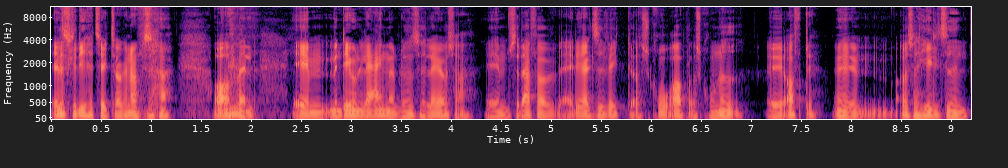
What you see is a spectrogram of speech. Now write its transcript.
elsker de her TikTok-annoncer, og omvendt. øhm, men det er jo en læring, man bliver nødt til at lave sig. Øhm, så derfor er det altid vigtigt at skrue op og skrue ned øh, ofte, øhm, og så hele tiden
